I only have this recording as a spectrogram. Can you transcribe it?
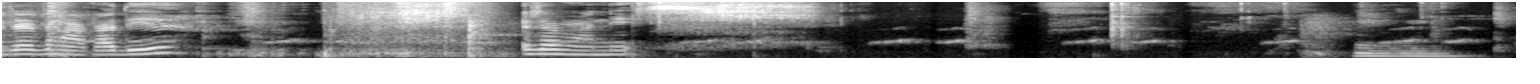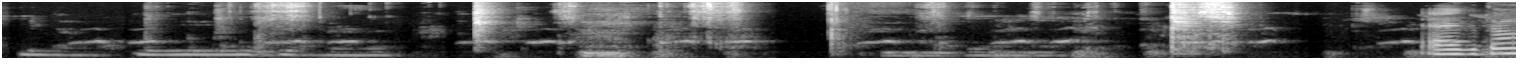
এটা ঢাকা দিয়ে এটা বানিয়েছি একদম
